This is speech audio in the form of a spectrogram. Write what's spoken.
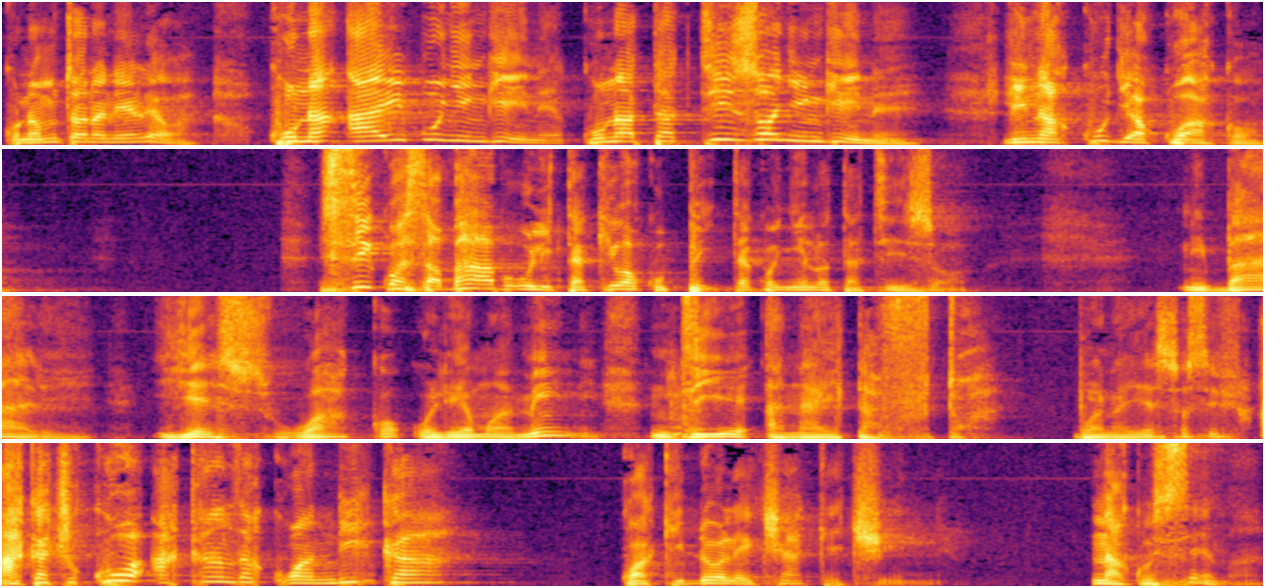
Kuna mtu ananielewa? Kuna aibu nyingine kuna tatizo nyingine linakuja kwako. Si kwa sababu ulitakiwa kupita kwenye hilo tatizo. Ni bali yesu wako uliyemwamini ndiye anayetafutwa. Bwana yesu asifiwe. akachukua akaanza kuandika kwa kidole chake chini na kusema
